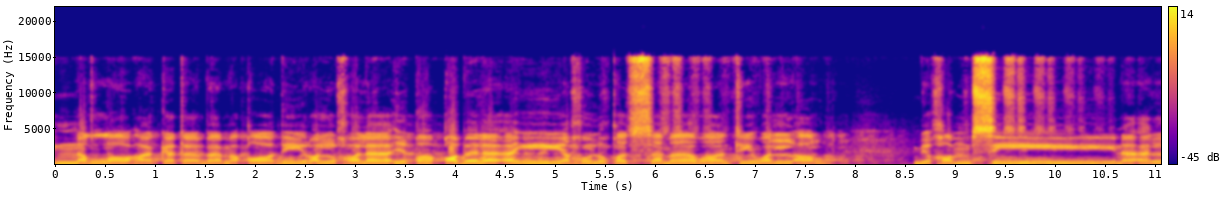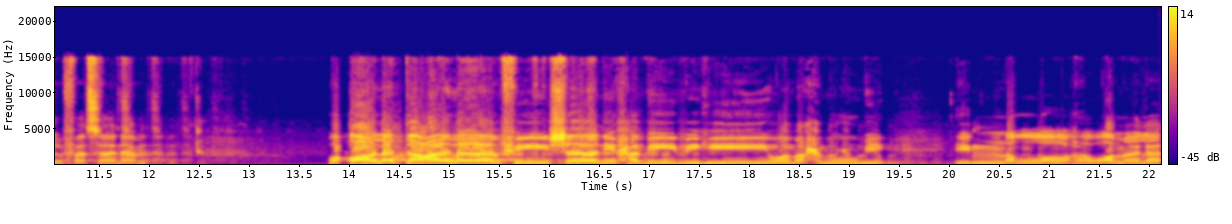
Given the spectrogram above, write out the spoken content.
إن الله كتب مقادير الخلائق قبل أن يخلق السماوات والأرض بخمسين ألف سنة وقال تعالى في شان حبيبه ومحبوبه إن الله وملائكته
